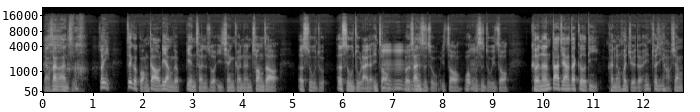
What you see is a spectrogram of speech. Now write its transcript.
两三个案子，所以这个广告量的变成说，以前可能创造二十五组、二十五组来的一周，嗯嗯或者嗯三十组一周，或嗯五十组一周，可能大家在各地可能会觉得，哎、最近好像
